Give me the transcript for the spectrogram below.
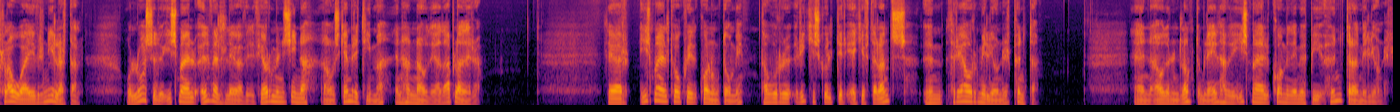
pláa yfir Nílardal og losuðu Ísmael auðveldlega við fjármunni sína á skemri tíma en hann náði að afla þeirra. Þegar Ísmael tók við konungdómi þá voru ríkiskuldir Egiptalands um þrjár miljónir punta. En áður en langt um leið hafði Ísmael komið þeim upp í hundrað miljónir.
